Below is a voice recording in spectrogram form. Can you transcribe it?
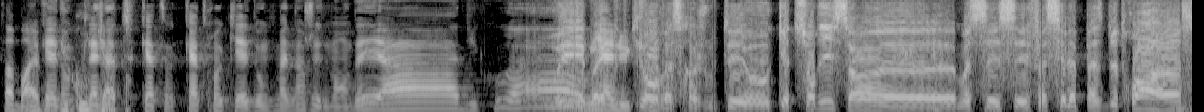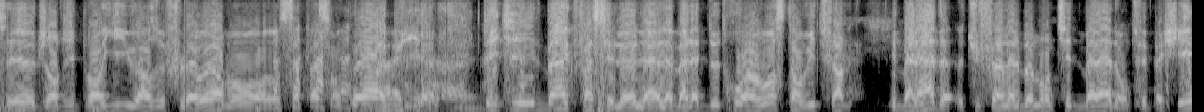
Enfin, bref, Ok, du donc coup, la note 4, 4, ok. Donc maintenant, je vais demander à. Du coup, à. oui, bah à écoutez, Luc. on va se rajouter au 4 sur 10. Hein. euh, moi, c'est c'est la passe de 3. Hein. C'est euh, Georgie Porgy, You Are the Flower. Bon, ça passe encore. Et puis, euh. Taking It Back, enfin, c'est la, la balade de trop. À un moment, si t'as envie de faire des balades, tu fais un album entier de balades, on te fait pas chier.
